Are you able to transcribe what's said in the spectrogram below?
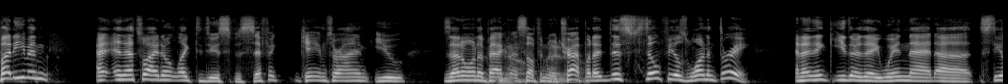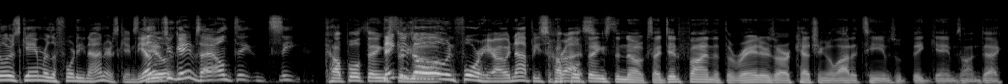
But even, and that's why I don't like to do specific games, Ryan. You, because I don't want to back myself into I a trap. know. But I, this still feels one and three. And I think either they win that uh, Steelers game or the 49ers game. The other two games, I don't think. See, Couple things they to could go 0 and 4 here. I would not be surprised. couple things to know because I did find that the Raiders are catching a lot of teams with big games on deck.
